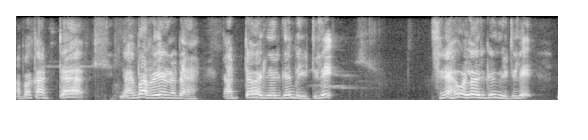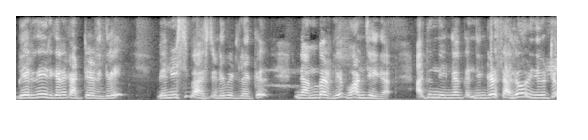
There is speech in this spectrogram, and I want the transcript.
അപ്പോൾ കട്ട ഞാൻ പറയണട്ടെ കട്ട വലിയവർക്കും വീട്ടിൽ സ്നേഹമുള്ളവർക്കും വീട്ടിൽ വെറുതെ ഇരിക്കുന്ന കട്ടയാണെങ്കിൽ ബെനീഷ് ബാസ്റ്റിന്റെ വീട്ടിലേക്ക് നമ്പറിൽ ഫോൺ ചെയ്യുക. അത് നിങ്ങൾക്ക് നിങ്ങളുടെ സ്ഥലം ഒഴിഞ്ഞിട്ട്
